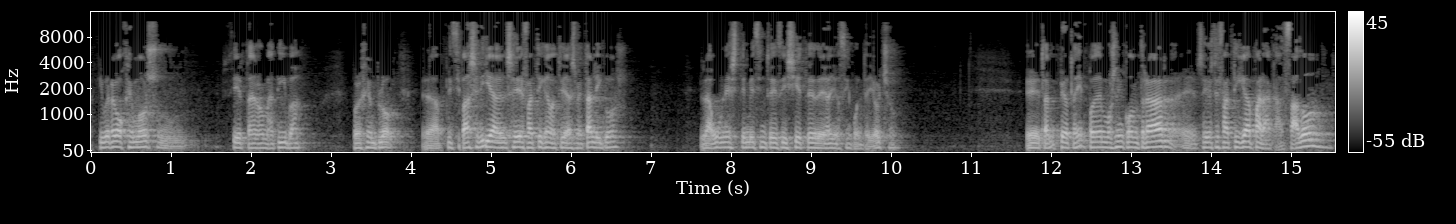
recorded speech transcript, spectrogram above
Aquí recogemos cierta normativa. Por ejemplo, la principal sería el sello de fatiga de materiales metálicos, la UNESTM 117 del año 58. Eh, pero también podemos encontrar eh, sellos de fatiga para calzado,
